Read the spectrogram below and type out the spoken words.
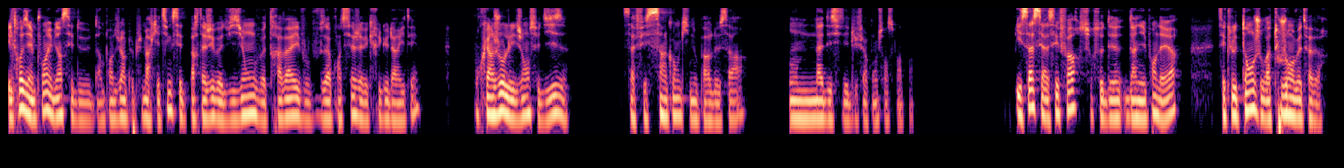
Et le troisième point, eh c'est d'un point de vue un peu plus marketing, c'est de partager votre vision, votre travail, vos, apprentissages avec régularité, pour qu'un jour les gens se disent, ça fait cinq ans qu'ils nous parlent de ça, on a décidé de lui faire confiance maintenant. Et ça, c'est assez fort sur ce dernier point d'ailleurs, c'est que le temps jouera toujours en votre faveur.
